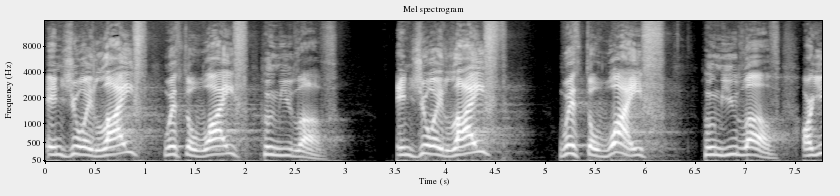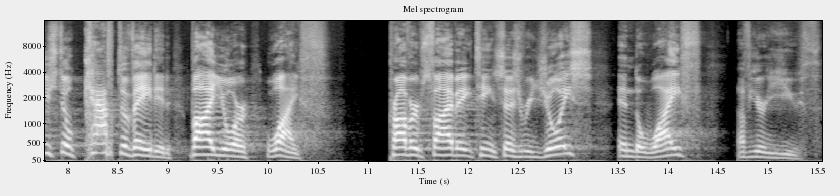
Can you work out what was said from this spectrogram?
Enjoy life with the wife whom you love. Enjoy life with the wife whom you love? Are you still captivated by your wife? Proverbs 5:18 says rejoice in the wife of your youth.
